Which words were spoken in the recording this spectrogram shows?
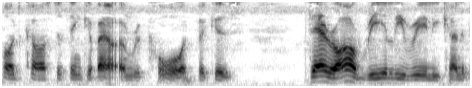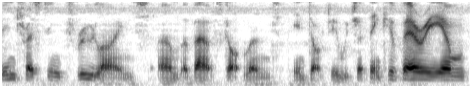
podcast to think about and record because there are really, really kind of interesting through lines um, about Scotland in Doctor Who, which I think are very um,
